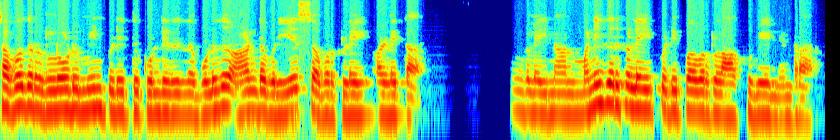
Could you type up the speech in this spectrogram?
சகோதரர்களோடு மீன் பிடித்துக் கொண்டிருந்த பொழுது ஆண்டவர் இயேசு அவர்களை அழைத்தார். உங்களை நான் மனிதர்களை பிடிப்பவர்களாக்குவேன் என்றார்.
